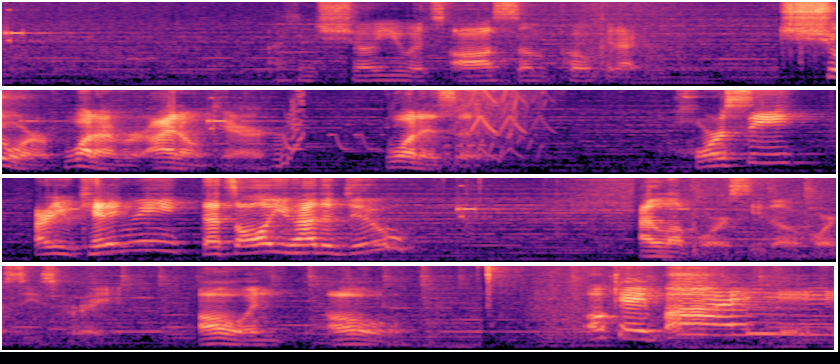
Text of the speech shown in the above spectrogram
I can show you its awesome Pokedex. Sure, whatever. I don't care. What is it? Horsey? Are you kidding me? That's all you had to do? I love Horsey, though. Horsey's great. Oh, and... Oh. Okay, bye!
